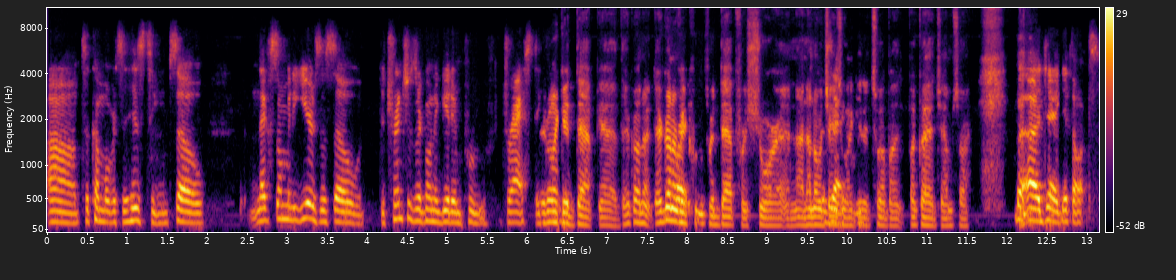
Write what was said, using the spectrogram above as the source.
um, to come over to his team. So next so many years or so, the trenches are going to get improved drastically. They're going to get depth. Yeah, they're going to they're going right. to recruit for depth for sure. And I don't know exactly. Jay's going to get into it, but but go ahead, Jay. I'm sorry. But uh, Jay, your thoughts?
